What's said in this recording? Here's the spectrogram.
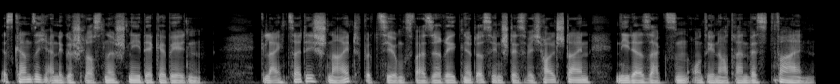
Es kann sich eine geschlossene Schneedecke bilden. Gleichzeitig schneit bzw. regnet es in Schleswig-Holstein, Niedersachsen und in Nordrhein-Westfalen.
